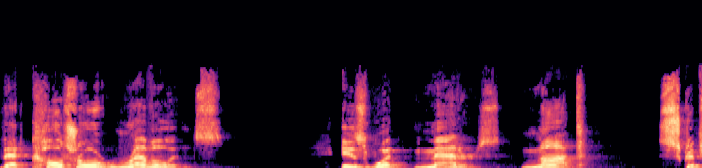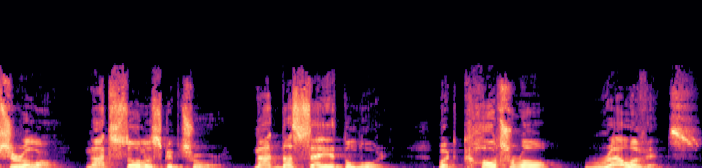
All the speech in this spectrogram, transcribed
That cultural relevance is what matters, not scripture alone, not sola scriptura, not thus saith the Lord, but cultural relevance.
